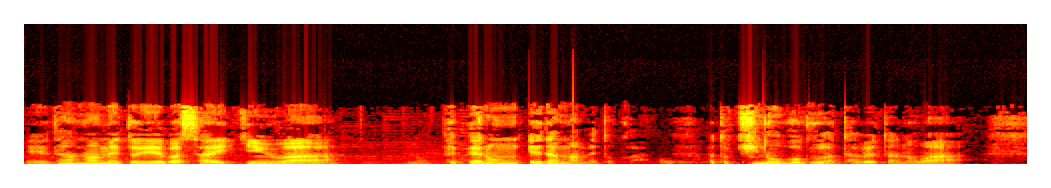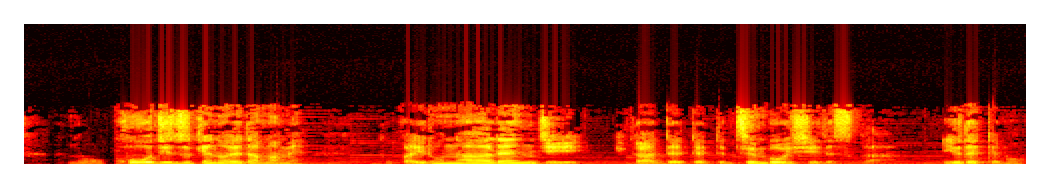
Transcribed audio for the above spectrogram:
枝豆といえば最近はのペペロン枝豆とか、あと昨日僕が食べたのは、の麹漬けの枝豆とかいろんなアレンジが出てて全部美味しいですが、茹でても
